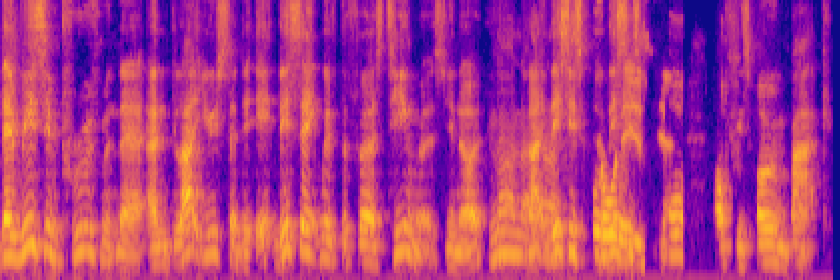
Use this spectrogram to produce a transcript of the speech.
there is improvement there, and like you said, it, it this ain't with the first teamers, you know. No, no, like no. this is all, this is, is yeah. off his own back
